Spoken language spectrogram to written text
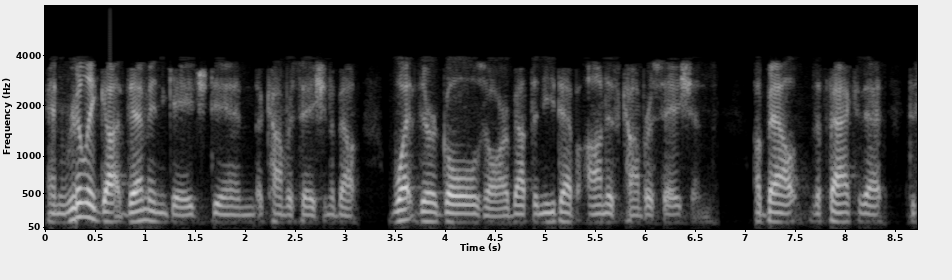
and really got them engaged in a conversation about what their goals are, about the need to have honest conversations, about the fact that the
